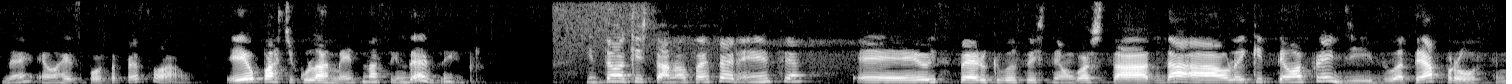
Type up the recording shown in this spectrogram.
né, é uma resposta pessoal. Eu, particularmente, nasci em dezembro. Então, aqui está a nossa referência. É, eu espero que vocês tenham gostado da aula e que tenham aprendido. Até a próxima!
